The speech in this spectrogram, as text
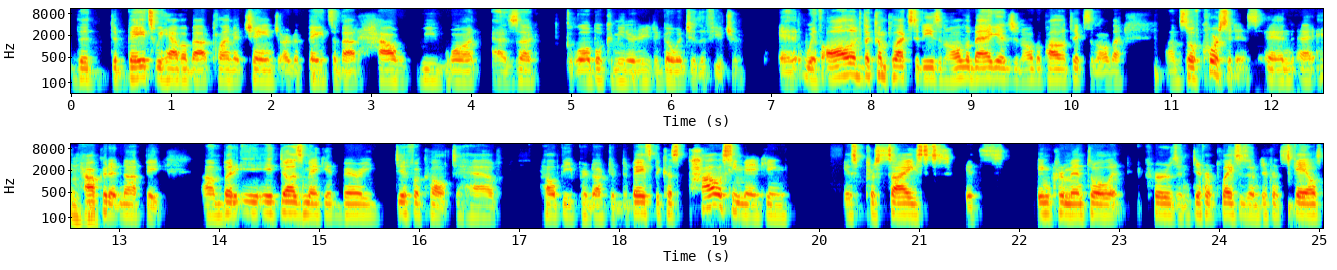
the debates we have about climate change are debates about how we want as a global community to go into the future and with all of the complexities and all the baggage and all the politics and all that. Um, so of course it is, and uh, mm-hmm. how could it not be? Um, but it, it, does make it very difficult to have healthy, productive debates because policymaking is precise, it's incremental, it occurs in different places on different scales,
